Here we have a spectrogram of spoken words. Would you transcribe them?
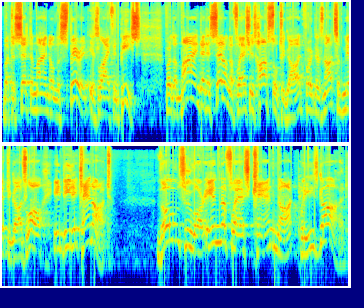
but to set the mind on the Spirit is life and peace. For the mind that is set on the flesh is hostile to God, for it does not submit to God's law. Indeed, it cannot. Those who are in the flesh cannot please God.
